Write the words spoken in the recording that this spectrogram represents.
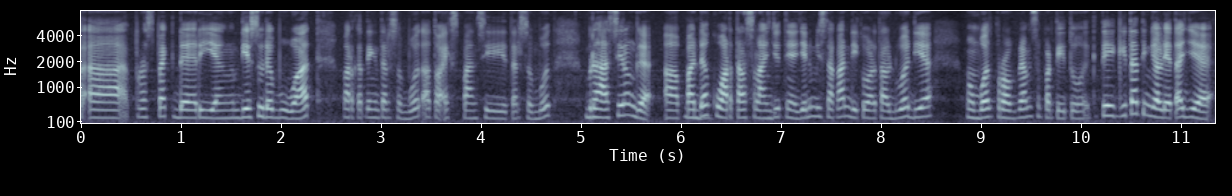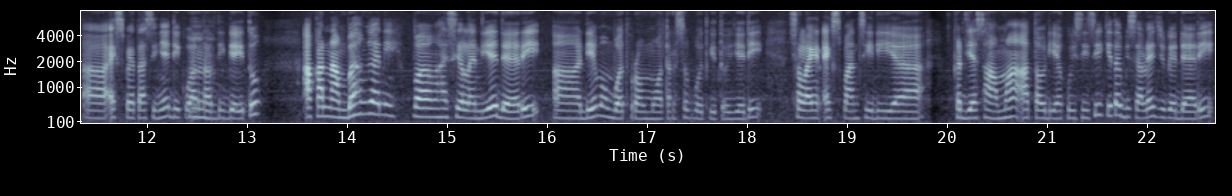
uh, prospek dari yang dia sudah buat marketing tersebut atau ekspansi tersebut berhasil nggak uh, pada kuartal selanjutnya. Jadi misalkan di kuartal 2 dia membuat program seperti itu, kita, kita tinggal lihat aja uh, ekspektasinya di kuartal Hmm. 3 itu akan nambah nggak nih penghasilan dia dari uh, dia membuat promo tersebut gitu. Jadi selain ekspansi dia kerjasama atau diakuisisi kita bisa lihat juga dari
